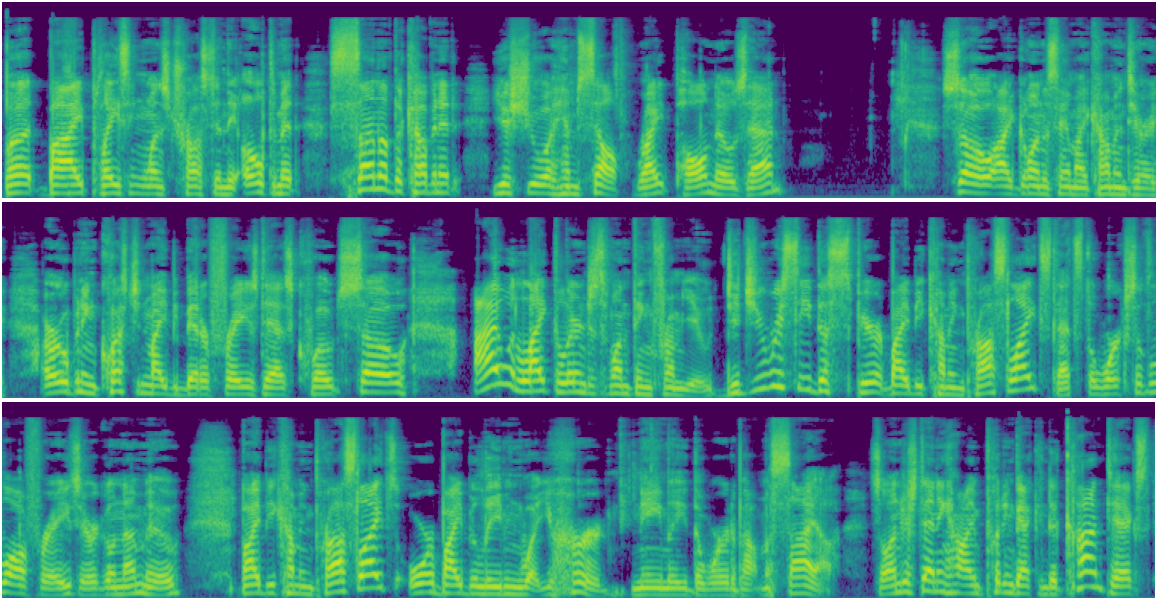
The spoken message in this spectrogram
but by placing one's trust in the ultimate Son of the covenant, Yeshua himself, right? Paul knows that. So I go on to say in my commentary, our opening question might be better phrased as, quote, so I would like to learn just one thing from you. Did you receive the Spirit by becoming proselytes? That's the works of law phrase, ergo nomou. By becoming proselytes or by believing what you heard, namely the word about Messiah? So understanding how I'm putting back into context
